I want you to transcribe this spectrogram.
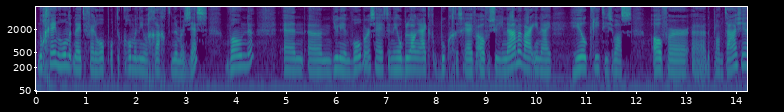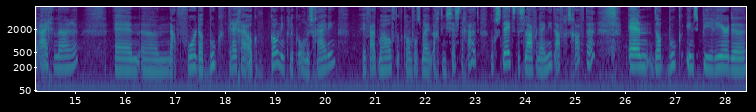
nog geen 100 meter verderop op de Kromme Nieuwe Gracht nummer 6 woonde. En um, Julian Wolbers heeft een heel belangrijk boek geschreven over Suriname, waarin hij heel kritisch was over uh, de plantage-eigenaren. En um, nou, voor dat boek kreeg hij ook een koninklijke onderscheiding. Even uit mijn hoofd, dat kwam volgens mij in 1860 uit. Nog steeds de slavernij niet afgeschaft. Hè? En dat boek inspireerde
